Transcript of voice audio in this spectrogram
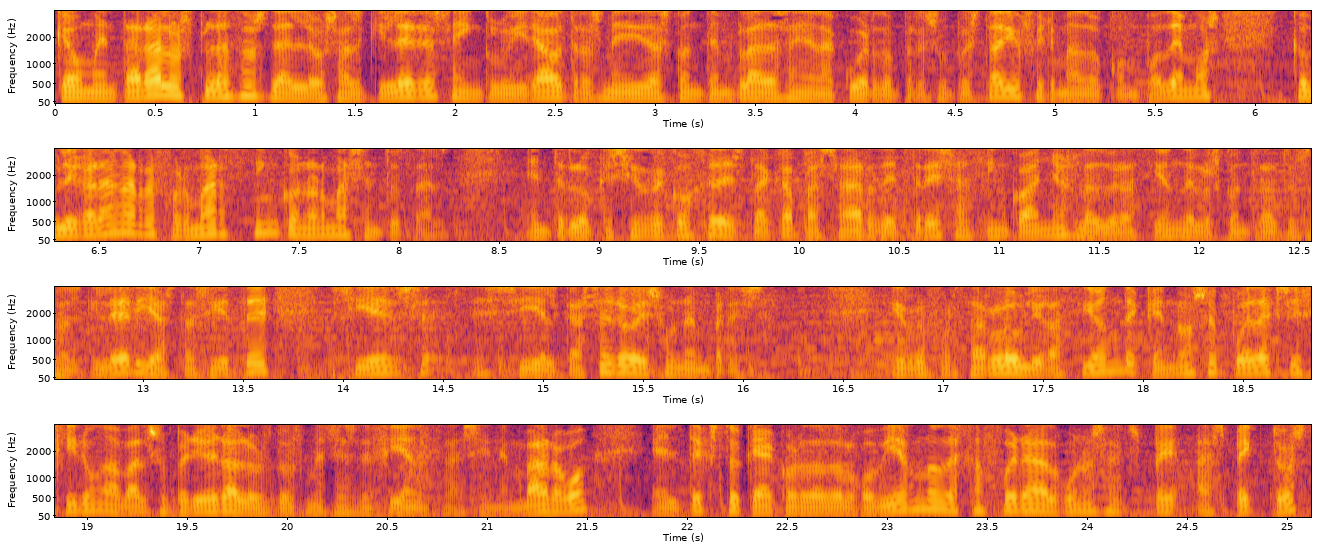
que aumentará los plazos de los alquileres e incluirá otras medidas contempladas en el acuerdo presupuestario firmado con Podemos, que obligarán a reformar cinco normas en total. Entre lo que sí recoge destaca pasar de tres a cinco años la duración de los contratos de alquiler y hasta siete si, es, si el casero es una empresa. Y reforzar la obligación de que no se pueda exigir un aval superior a los dos meses de fianza. Sin embargo, el texto que ha acordado el Gobierno deja fuera algunos aspectos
